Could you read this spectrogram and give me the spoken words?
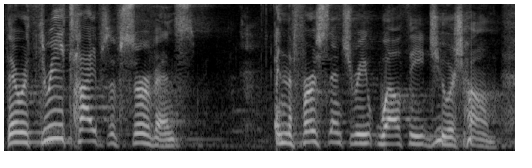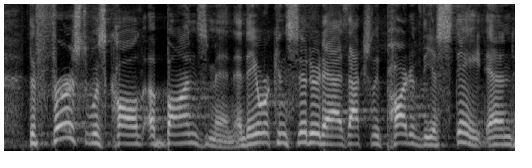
There were three types of servants in the first century wealthy Jewish home. The first was called a bondsman, and they were considered as actually part of the estate and,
